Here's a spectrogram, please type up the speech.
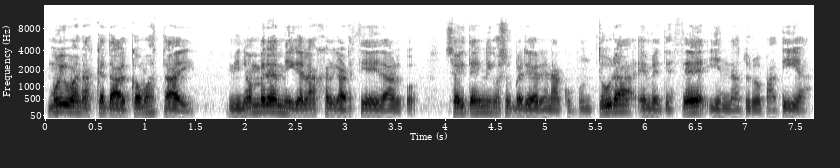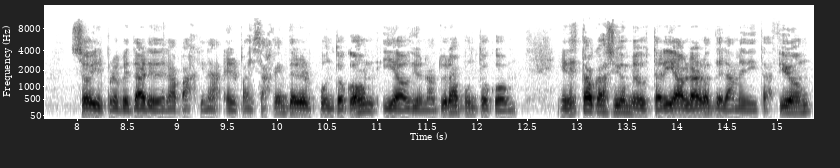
Muy buenas, ¿qué tal? ¿Cómo estáis? Mi nombre es Miguel Ángel García Hidalgo. Soy técnico superior en acupuntura, MTC y en naturopatía. Soy el propietario de la página elpaisajeinterior.com y audionatura.com. En esta ocasión me gustaría hablaros de la meditación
